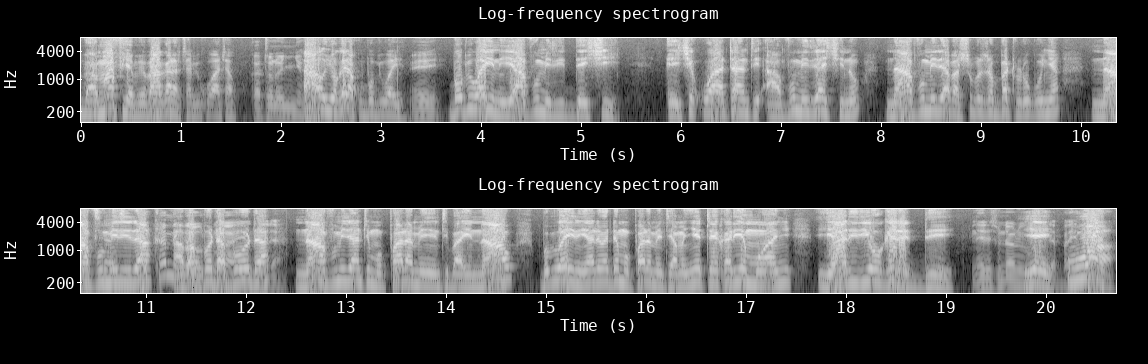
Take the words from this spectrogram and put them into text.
bamafia bebagala tabikwatako katono nnyo Ah, oyogera ku bobi wine. Eh. bobi wine yavumiridde ki ekikwata nti avumirira kino n'avumirira abasuubuzi obatulugunya n'avumirira become ababodaboda n'avumirira nti mu palamenti by now bobi wine yalibadde mu palamenti amanye etteeka ly'emmwanyi yali lyogeredde. Wa.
